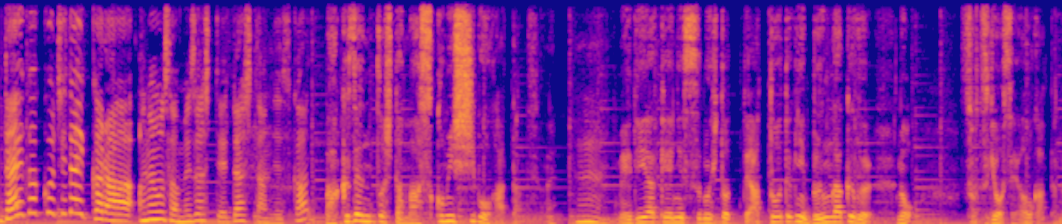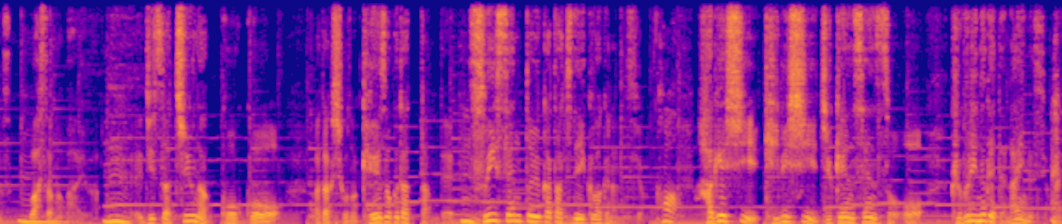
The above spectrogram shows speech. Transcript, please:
大学時代からアナウンサーを目指して出したんですか、漠然としたマスコミ志望があったんですよね。うん、メディア系に進む人って圧倒的に文学部の卒業生が多かったんです、うん。早稲田の場合は、うん。え実は中学高校私この継続だったんで、うん。推薦という形で行くわけなんですよ。は激しい厳しい受験戦争をくぐり抜けてないんですよね。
